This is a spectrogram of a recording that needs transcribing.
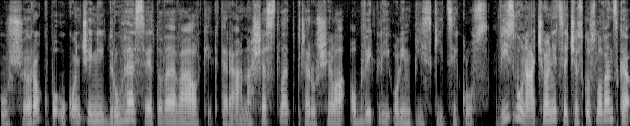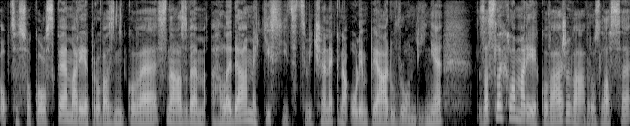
už rok po ukončení druhé světové války, která na šest let přerušila obvyklý olympijský cyklus. Výzvu náčelnice Československé obce Sokolské Marie Provazníkové s názvem Hledáme tisíc cvičenek na olympiádu v Londýně zaslechla Marie Kovářová v rozhlase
